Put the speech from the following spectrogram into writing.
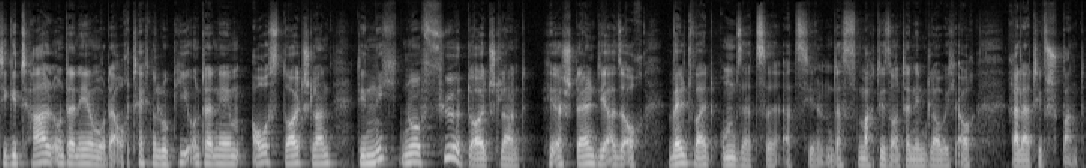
Digitalunternehmen oder auch Technologieunternehmen aus Deutschland, die nicht nur für Deutschland herstellen, die also auch weltweit Umsätze erzielen. Und das macht diese Unternehmen, glaube ich, auch relativ spannend.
